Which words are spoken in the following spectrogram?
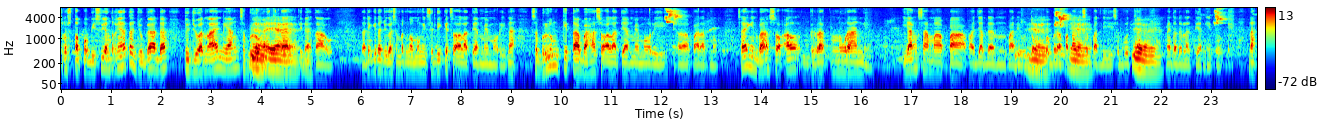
Terus topo bisu yang ternyata juga ada tujuan lain yang sebelumnya Ya, ya, kita ya. tidak tahu. Tadi kita juga sempat ngomongin sedikit soal latihan memori. Nah, sebelum kita bahas soal latihan memori, eh, Pak Ratmo, saya ingin bahas soal gerak nurani yang sama Pak Fajar dan Pak Deuntung Iya, beberapa kali iya. sempat disebutkan iya. metode latihan itu. Nah,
